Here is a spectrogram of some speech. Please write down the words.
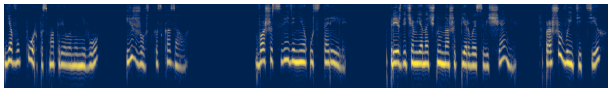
Я в упор посмотрела на него и жестко сказала. «Ваши сведения устарели. Прежде чем я начну наше первое совещание, прошу выйти тех,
